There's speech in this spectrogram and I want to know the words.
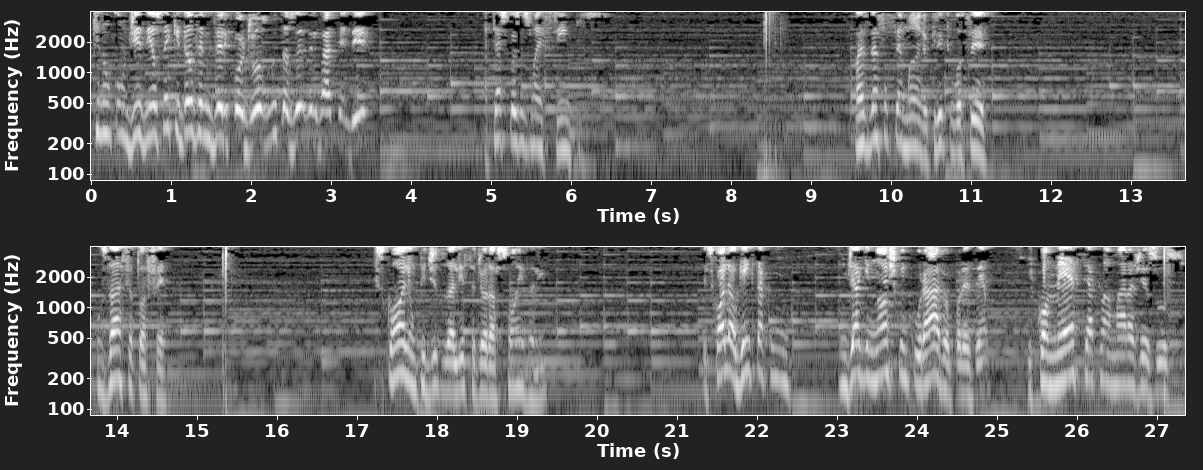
que não condizem. Eu sei que Deus é misericordioso, muitas vezes ele vai atender até as coisas mais simples. Mas nessa semana eu queria que você usasse a tua fé. Escolhe um pedido da lista de orações ali. Escolhe alguém que está com um diagnóstico incurável, por exemplo e comece a clamar a Jesus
